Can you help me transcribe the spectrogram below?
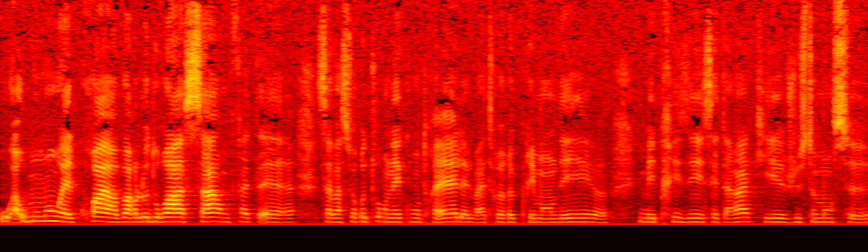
au moment où elle croit avoir le droit à ça, en fait, euh, ça va se retourner contre elle, elle va être réprimandée, méprisée, etc., qui est justement ce,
